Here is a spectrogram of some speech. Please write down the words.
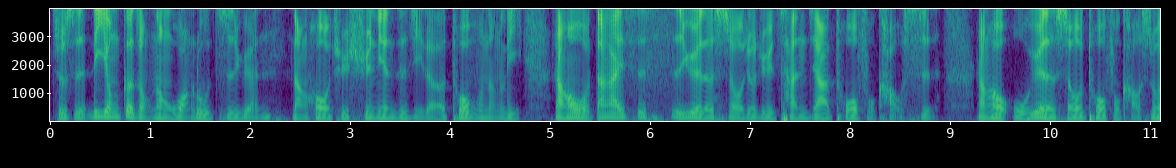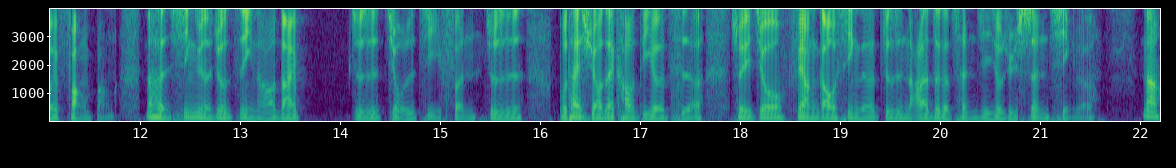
就是利用各种那种网络资源，然后去训练自己的托福能力。然后我大概是四月的时候就去参加托福考试，然后五月的时候托福考试会放榜，那很幸运的就是自己拿到大概。就是九十几分，就是不太需要再考第二次了，所以就非常高兴的，就是拿了这个成绩就去申请了。那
